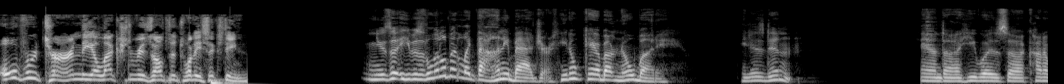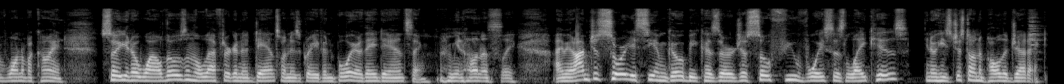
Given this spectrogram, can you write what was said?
overturn the election results of 2016. He was a, he was a little bit like the honey badger. He don't care about nobody. He just didn't and uh, he was uh, kind of one of a kind. So you know, while those on the left are going to dance on his grave, and boy, are they dancing! I mean, honestly, I mean, I'm just sorry to see him go because there are just so few voices like his. You know, he's just unapologetic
